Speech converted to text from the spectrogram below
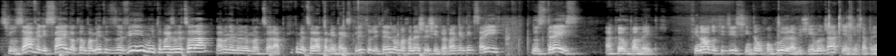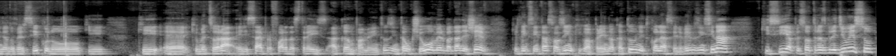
Se usava, ele sai do acampamento do Zevi, muito mais o Metzorah. Lá no Metzorah. Por que, que o Metzorah também está escrito? Ele tem no Lishit, para falar que ele tem que sair dos três acampamentos. Final do que disse, então conclui o Rabi Shimon, já que a gente aprendeu do versículo que que é, que o Metzorah ele sai para fora das três acampamentos. Então, o Omer Badadeshev, que ele tem que sentar sozinho, o que, eu aprendo? A Katuvnit Kolessa, ele vem nos ensinar que se a pessoa transgrediu isso,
